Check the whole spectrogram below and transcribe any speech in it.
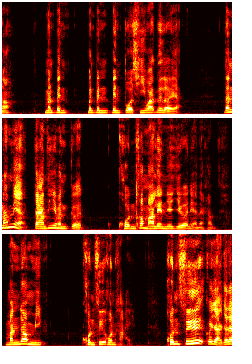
เนาะมันเป็นมันเป็นเป็นตัวชี้วัดได้เลยอะ่ะ ดังนั้นเนี่ยการที่มันเกิดคนเข้ามาเล่นเยอะๆเนี่ยนะครับ มันย่อมมีคนซื้อคนขาย คนซื้อก็อยากจะได้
